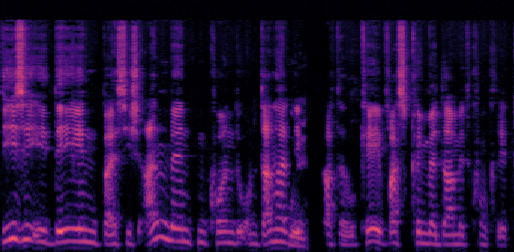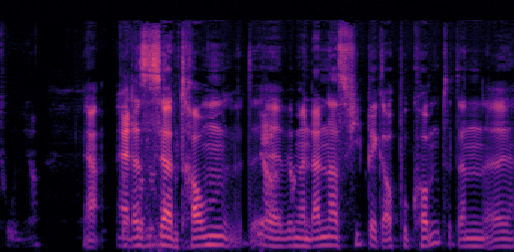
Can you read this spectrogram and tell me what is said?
diese Ideen bei sich anwenden konnte und dann halt Cool. eben gesagt hat, okay, was können wir damit konkret tun? Ja? Ja, ja, Das ist ja ein Traum, Ja. äh, wenn man dann das Feedback auch bekommt, dann, äh,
